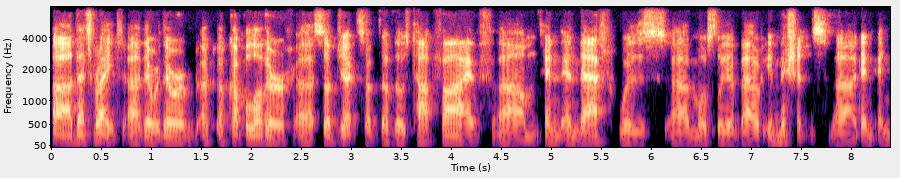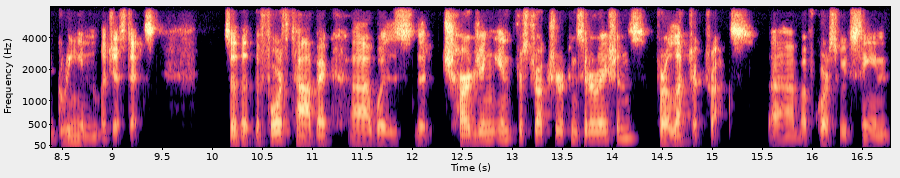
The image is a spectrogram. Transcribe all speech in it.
Uh, that's right. Uh, there were there were a, a couple other uh, subjects of, of those top five, um, and and that was uh, mostly about emissions uh, and, and green logistics. So the, the fourth topic uh, was the charging infrastructure considerations for electric trucks. Um, of course, we've seen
